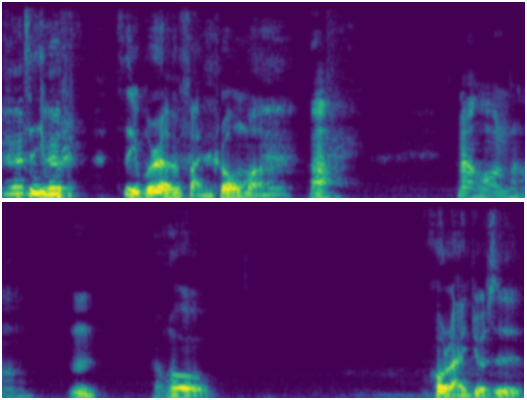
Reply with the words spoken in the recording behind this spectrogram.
自己不是自己不是很反中吗？哎，然后呢？嗯，然后后来就是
